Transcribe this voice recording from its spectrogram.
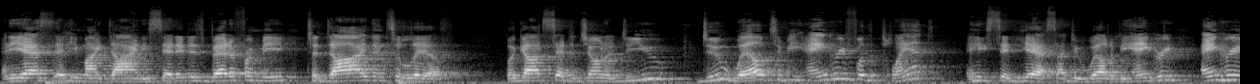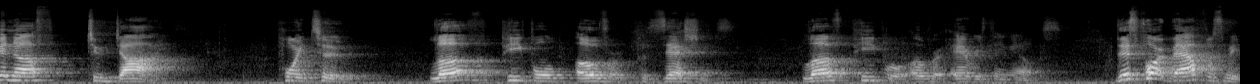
And he asked that he might die, and he said, It is better for me to die than to live. But God said to Jonah, Do you do well to be angry for the plant? And he said, Yes, I do well to be angry, angry enough to die. Point two Love people over possessions. Love people over everything else. This part baffles me.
